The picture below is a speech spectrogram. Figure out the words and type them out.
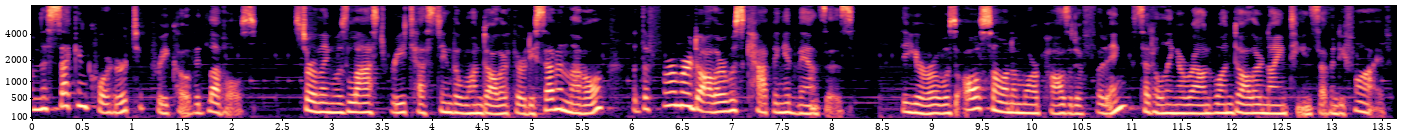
from the second quarter to pre COVID levels. Sterling was last retesting the $1.37 level, but the firmer dollar was capping advances. The euro was also on a more positive footing, settling around $1.1975.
